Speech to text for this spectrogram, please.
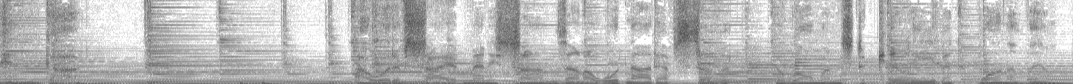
been God, I would have sired many sons, and I would not have suffered the Romans to kill even one of them.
